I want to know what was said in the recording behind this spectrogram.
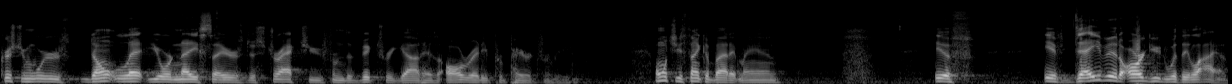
Christian warriors, don't let your naysayers distract you from the victory God has already prepared for you. I want you to think about it, man. If, if David argued with Eliab,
